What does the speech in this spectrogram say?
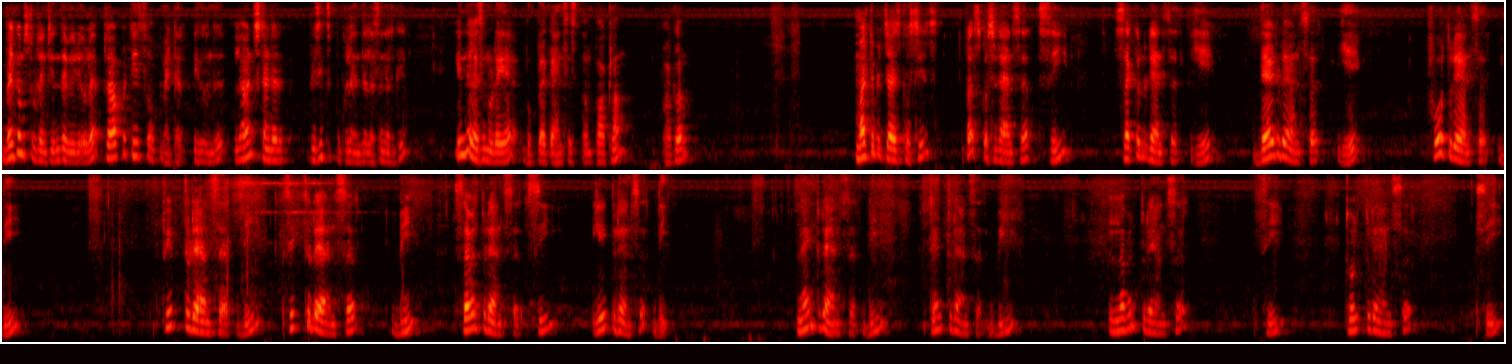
Welcome student இந்த வீடியோவில் properties of matter இது வந்து லெவன்த் ஸ்டாண்டர்ட் ஃபிசிக்ஸ் புக்கில் இந்த லெசன் இருக்குது இந்த லெசனுடைய புக் பேக் ஆன்சர்ஸ் தான் பார்க்கலாம். பார்க்கலாம். Multiple choice questions first question answer C செகண்டுடைய answer A தேர்டுடைய ஆன்சர் ஏ ஃபோர்த்துடைய ஆன்சர் டி ஃபிஃப்த்துடைய answer D சிக்ஸ்த்துடைய answer B Seventh answer C. Eighth answer D. Ninth answer D. Tenth answer B. Eleventh answer C. Twelfth answer C.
